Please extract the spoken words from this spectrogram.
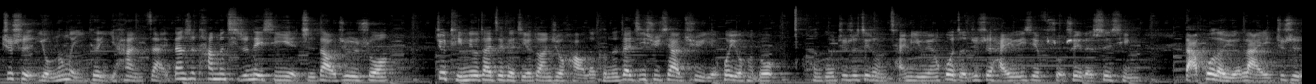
就是有那么一个遗憾在，但是他们其实内心也知道，就是说就停留在这个阶段就好了，可能再继续下去也会有很多很多就是这种柴米油盐，或者就是还有一些琐碎的事情打破了原来就是。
